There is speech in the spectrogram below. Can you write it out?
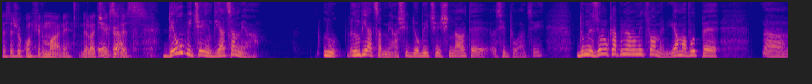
Asta e și o confirmare de la cei exact. care... De obicei, în viața mea, nu, în viața mea și de obicei și în alte situații, Dumnezeu lucra prin anumiți oameni. Eu am avut pe uh, uh,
